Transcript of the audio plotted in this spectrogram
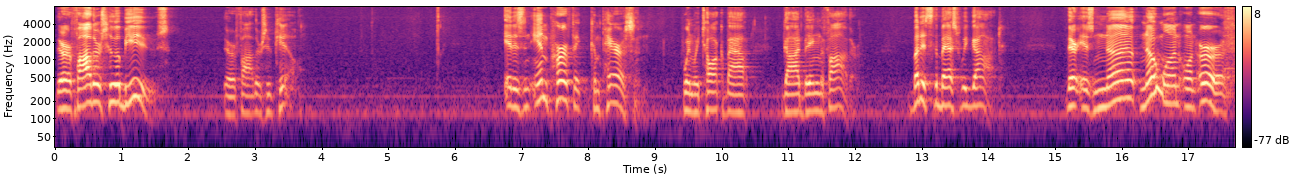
There are fathers who abuse. There are fathers who kill. It is an imperfect comparison when we talk about God being the Father. But it's the best we've got. There is no, no one on earth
